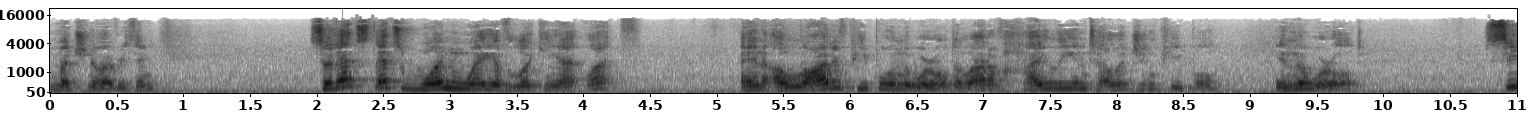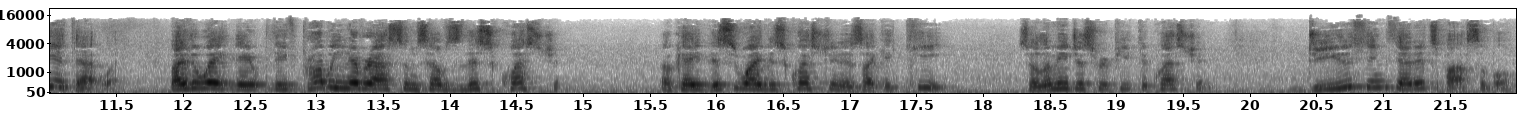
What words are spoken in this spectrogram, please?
much know everything. So that's that's one way of looking at life. And a lot of people in the world, a lot of highly intelligent people in the world see it that way. By the way, they, they've probably never asked themselves this question Okay, this is why this question is like a key. So let me just repeat the question. Do you think that it's possible?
